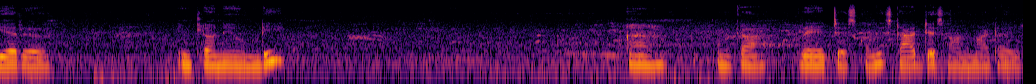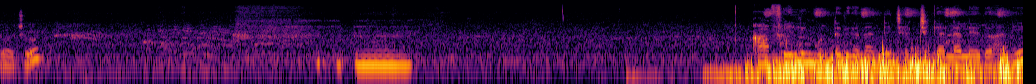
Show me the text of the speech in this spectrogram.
ఇయర్ ఇంట్లోనే ఉండి ఇంకా ప్రేయర్ చేసుకొని స్టార్ట్ చేసాం అనమాట ఈరోజు. ఆ ఫీలింగ్ ఉంటుంది కదండి చర్చికి వెళ్ళలేదు అని.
